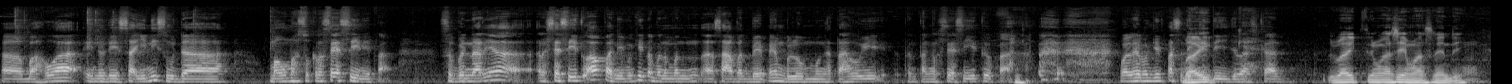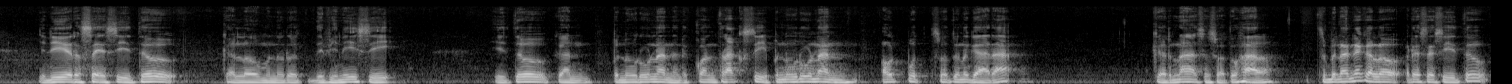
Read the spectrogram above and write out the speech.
uh, bahwa Indonesia ini sudah mau masuk resesi nih Pak. Sebenarnya resesi itu apa nih? Mungkin teman-teman uh, sahabat BMM belum mengetahui tentang resesi itu Pak. Boleh mungkin Pak sedikit Baik. dijelaskan. Baik, terima kasih Mas Randy. Jadi resesi itu kalau menurut definisi itu kan penurunan ada kontraksi penurunan output suatu negara karena sesuatu hal. Sebenarnya kalau resesi itu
